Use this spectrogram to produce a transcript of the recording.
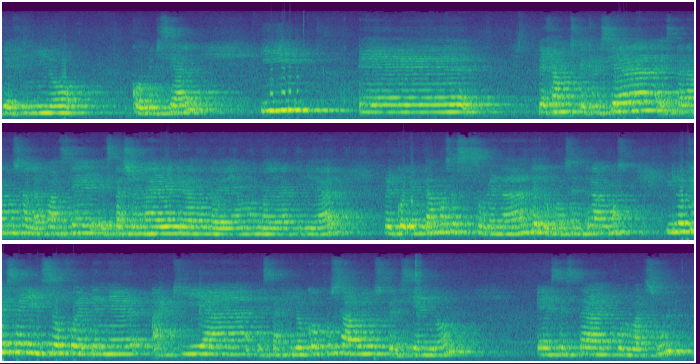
definido comercial, y eh, dejamos que creciera, esperamos a la fase estacionaria, que era donde veíamos mayor actividad, recolectamos ese sobrenadante, lo concentramos y lo que se hizo fue tener aquí a Staphylococcus aureus creciendo, es esta curva azul.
